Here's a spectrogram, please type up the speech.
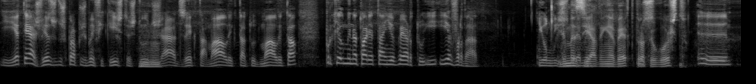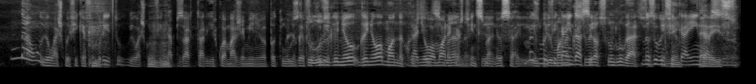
e até às vezes dos próprios benfiquistas, tudo uhum. já, a dizer que está mal e que está tudo mal e tal, porque a eliminatória está em aberto e, e a verdade. Eu, Demasiado em aberto para o, o teu gosto? Uh, não, eu acho que o Benfica é favorito. Eu acho que o Benfica, uhum. apesar de estar a ir com a margem mínima para Toulouse, é Toulouse favorito. ganhou, ganhou a Mónaco. Ganhou a Mónaco este fim de semana, eu sei. Mas o Benfica ainda assim. Ao segundo lugar, mas o Benfica ainda assim, isso.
